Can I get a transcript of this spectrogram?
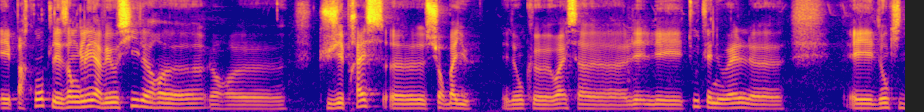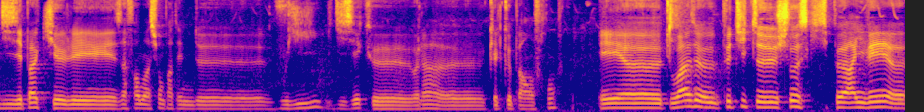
Et par contre, les Anglais avaient aussi leur, leur QG presse sur Bayeux. Et donc, euh, ouais, ça, les, les- toutes les nouvelles. euh, et donc, ils disaient pas que les informations partaient de Vouilly. Ils disaient que, voilà, euh, quelque part en France. Et euh, tu vois, euh, petite chose qui peut arriver. euh,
